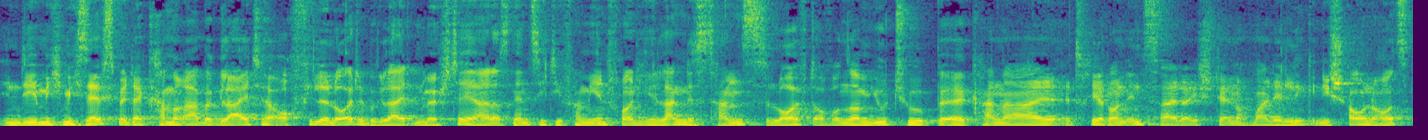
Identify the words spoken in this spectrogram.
indem ich mich selbst mit der Kamera begleite, auch viele Leute begleiten möchte. Ja, das nennt sich die familienfreundliche Langdistanz, läuft auf unserem YouTube-Kanal Triathlon Insider. Ich stelle nochmal den Link in die Show Notes.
